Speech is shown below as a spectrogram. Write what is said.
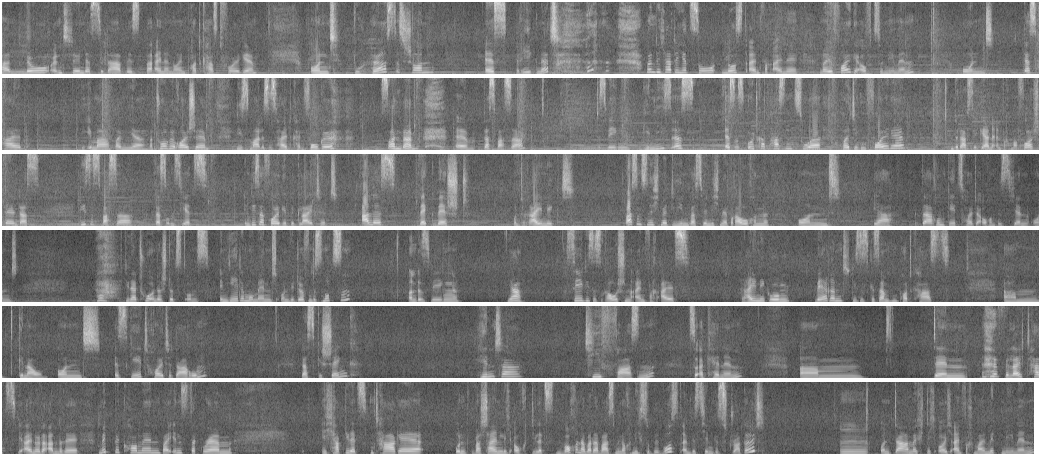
Hallo und schön, dass du da bist bei einer neuen Podcast-Folge. Und du hörst es schon, es regnet. und ich hatte jetzt so Lust, einfach eine neue Folge aufzunehmen. Und deshalb, wie immer, bei mir Naturgeräusche. Diesmal ist es halt kein Vogel, sondern ähm, das Wasser. Deswegen genieß es. Es ist ultra passend zur heutigen Folge. Und du darfst dir gerne einfach mal vorstellen, dass dieses Wasser, das uns jetzt in dieser Folge begleitet, alles wegwäscht und reinigt, was uns nicht mehr dient, was wir nicht mehr brauchen. Und ja, darum geht es heute auch ein bisschen. Und ah, die Natur unterstützt uns in jedem Moment und wir dürfen das nutzen. Und deswegen, ja, sehe dieses Rauschen einfach als Reinigung, während dieses gesamten Podcasts. Ähm, genau, und es geht heute darum, das Geschenk hinter Tiefphasen zu erkennen. Ähm, denn vielleicht hat es die eine oder andere mitbekommen bei Instagram. Ich habe die letzten Tage und wahrscheinlich auch die letzten Wochen, aber da war es mir noch nicht so bewusst, ein bisschen gestruggelt. Mm, und da möchte ich euch einfach mal mitnehmen,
